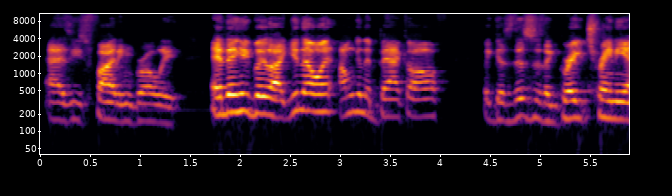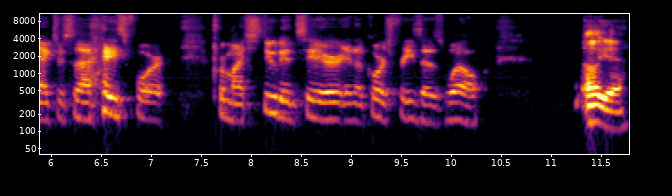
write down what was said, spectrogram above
as he's fighting Broly, and then he'd be like, you know what, I'm gonna back off because this is a great training exercise for for my students here, and of course Frieza as well. oh yeah.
